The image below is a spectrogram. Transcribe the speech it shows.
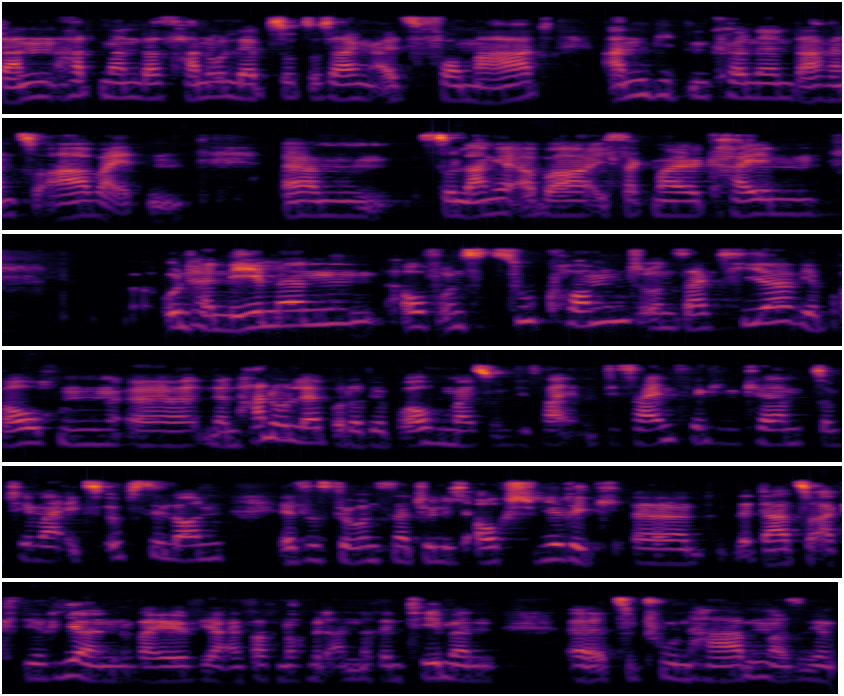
dann hat man das HannoLab sozusagen als Format anbieten können, daran zu arbeiten. Ähm, solange aber, ich sag mal, kein Unternehmen auf uns zukommt und sagt, hier, wir brauchen äh, einen HanoLab oder wir brauchen mal so ein Design, Design, Thinking Camp zum Thema XY, ist es für uns natürlich auch schwierig, äh, da zu akquirieren, weil wir einfach noch mit anderen Themen äh, zu tun haben. Also wir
